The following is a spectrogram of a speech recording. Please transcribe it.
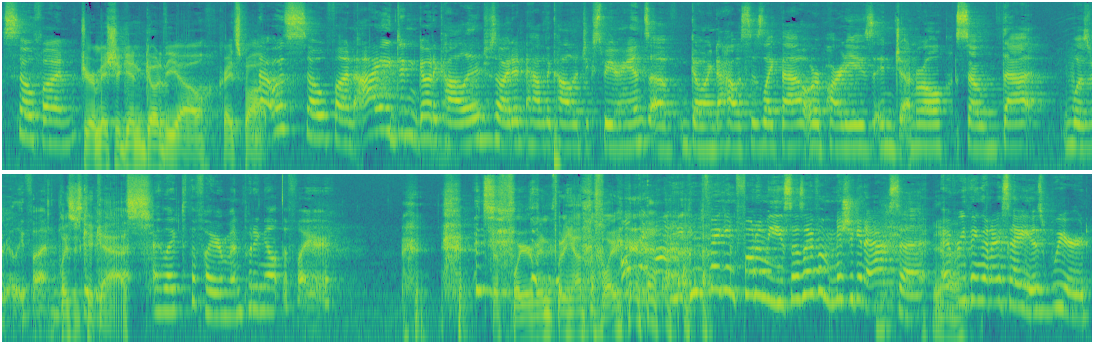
So fun. If you're in Michigan, go to the O. Great spot. That was so fun. I didn't go to college, so I didn't have the college experience of going to houses like that or parties in general. So that was really fun. Places kick ass. I liked the firemen putting out the fire. The fireman putting out the fire. Oh my god, he keeps making fun of me. He says I have a Michigan accent. Yeah. Everything that I say is weird.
